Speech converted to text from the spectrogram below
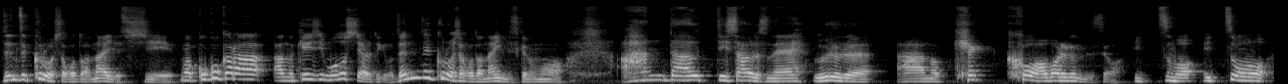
全然苦労したことはないですし、まあ、ここから、あの、ケージ戻してやるときも全然苦労したことはないんですけども、アンダーウッディサウルスね、ウルル、あの、結構暴れるんですよ。いつも。いつも、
